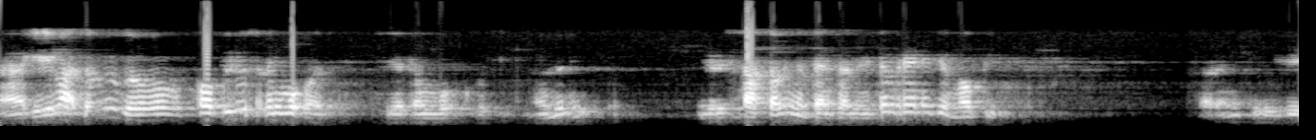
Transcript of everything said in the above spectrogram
Nah, jadi macam itu kopi itu sering mau dia tembok. Nanti dari kasal ngenteng sana itu mereka aja ngopi. Sekarang itu di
